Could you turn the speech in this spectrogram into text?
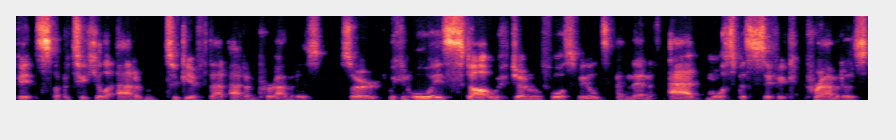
fits a particular atom to give that atom parameters. So we can always start with general force fields and then add more specific parameters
